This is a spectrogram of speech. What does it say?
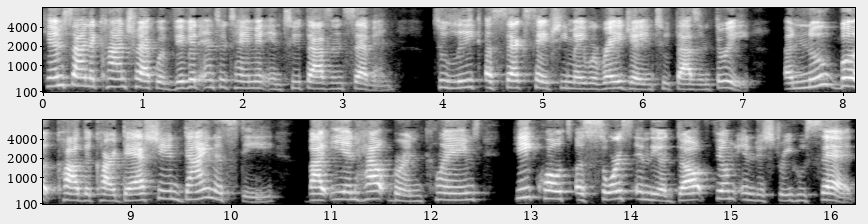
Kim signed a contract with Vivid Entertainment in 2007 to leak a sex tape she made with Ray J in 2003. A new book called The Kardashian Dynasty by Ian Halperin claims he quotes a source in the adult film industry who said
